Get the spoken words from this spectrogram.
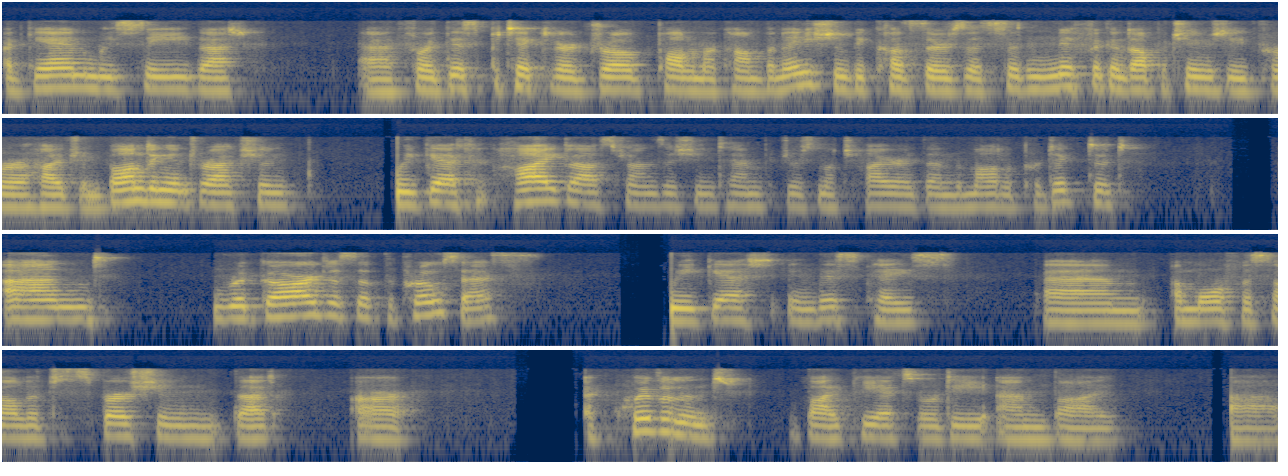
again, we see that uh, for this particular drug polymer combination, because there's a significant opportunity for a hydrogen bonding interaction, we get high glass transition temperatures much higher than the model predicted. And regardless of the process, we get, in this case, um, amorphous solid dispersion that are equivalent by PXRD and by uh,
